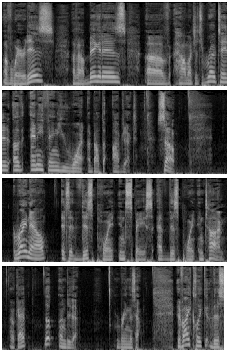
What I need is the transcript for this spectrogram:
Of where it is, of how big it is, of how much it's rotated, of anything you want about the object. So, right now, it's at this point in space at this point in time. Okay? Oop, undo that. Bring this out. If I click this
